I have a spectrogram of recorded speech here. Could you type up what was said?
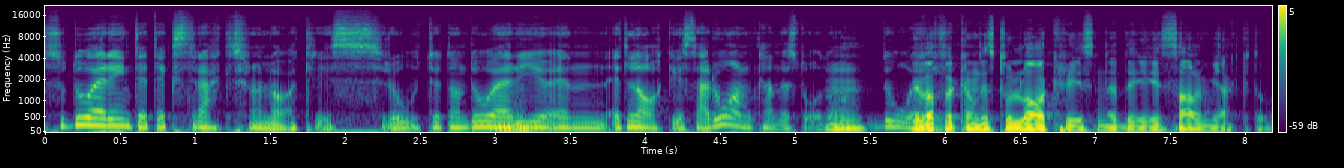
Så då är det inte ett extrakt från lakritsrot, utan då är det Mm. ju en, ett lakritsarom kan det stå då. Mm. då varför det... kan det stå lakrits när det är salmiak då?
